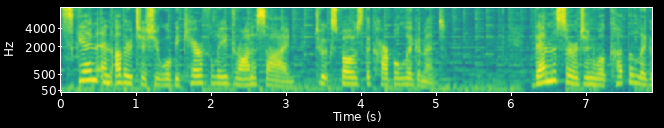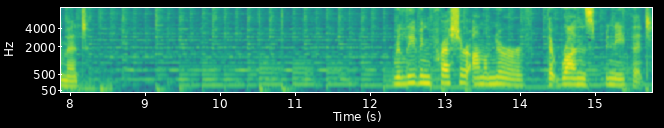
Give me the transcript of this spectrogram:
Skin and other tissue will be carefully drawn aside to expose the carpal ligament. Then the surgeon will cut the ligament, relieving pressure on the nerve that runs beneath it.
